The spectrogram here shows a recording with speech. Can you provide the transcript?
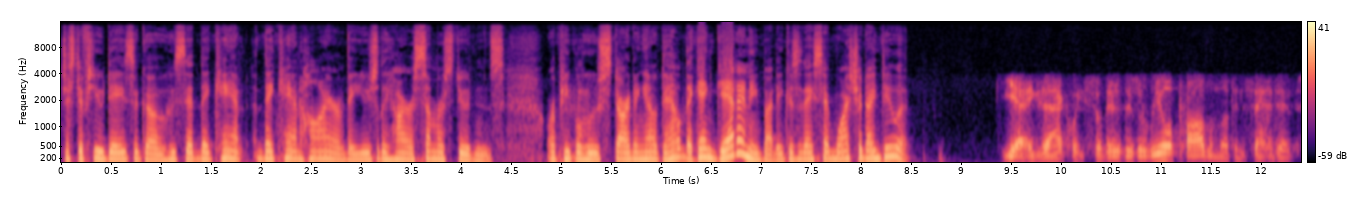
just a few days ago who said they can't they can't hire. They usually hire summer students or people who are starting out to help. They can't get anybody because they said, "Why should I do it?" Yeah, exactly. So there's there's a real problem of incentives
